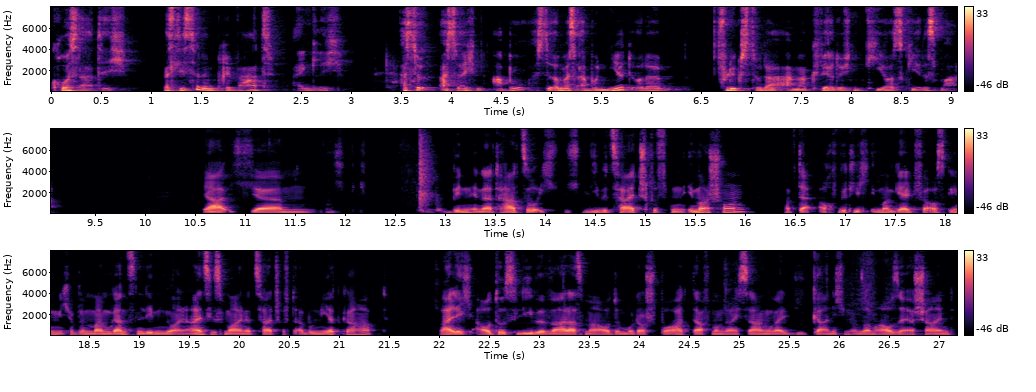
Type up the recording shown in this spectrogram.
Großartig. Was liest du denn privat eigentlich? Hast du, hast du eigentlich ein Abo? Hast du irgendwas abonniert oder pflügst du da einmal quer durch den Kiosk jedes Mal? Ja, ich, ähm, ich bin in der Tat so, ich, ich liebe Zeitschriften immer schon habe da auch wirklich immer Geld für ausgegeben. Ich habe in meinem ganzen Leben nur ein einziges Mal eine Zeitschrift abonniert gehabt. Weil ich Autos liebe, war das mal Automotorsport, darf man gar nicht sagen, weil die gar nicht in unserem Hause erscheint.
